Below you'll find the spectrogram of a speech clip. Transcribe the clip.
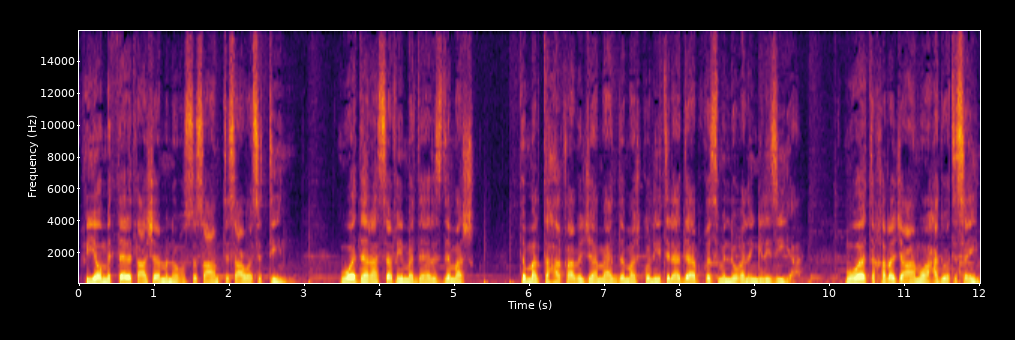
في يوم الثالث عشر من أغسطس عام 69 ودرس في مدارس دمشق ثم التحق بجامعة دمشق كلية الآداب قسم اللغة الإنجليزية وتخرج عام 91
